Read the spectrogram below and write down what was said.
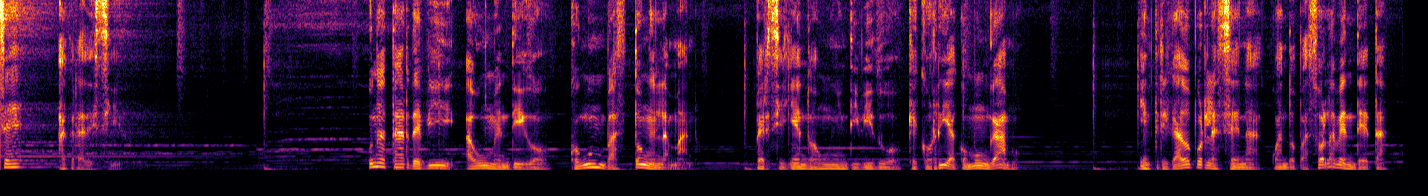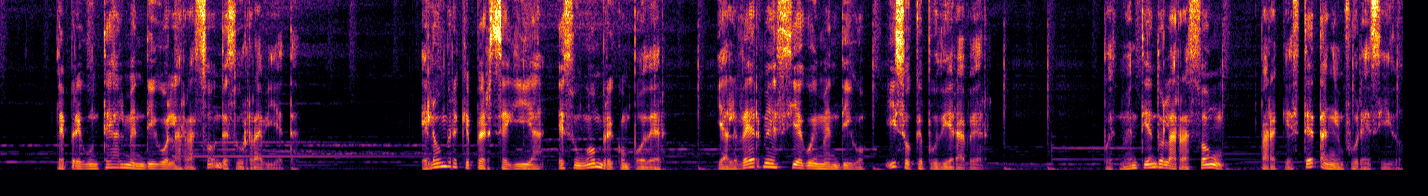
Sé agradecido. Una tarde vi a un mendigo con un bastón en la mano, persiguiendo a un individuo que corría como un gamo. Intrigado por la escena, cuando pasó la vendetta, le pregunté al mendigo la razón de su rabieta. El hombre que perseguía es un hombre con poder, y al verme ciego y mendigo hizo que pudiera ver. Pues no entiendo la razón para que esté tan enfurecido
